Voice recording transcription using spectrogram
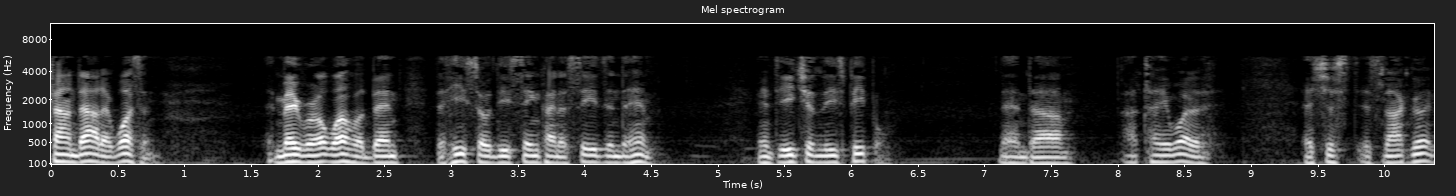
Found out it wasn't. It may well have been that he sowed these same kind of seeds into him, into each of these people. And um, I'll tell you what, it's just, it's not good.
